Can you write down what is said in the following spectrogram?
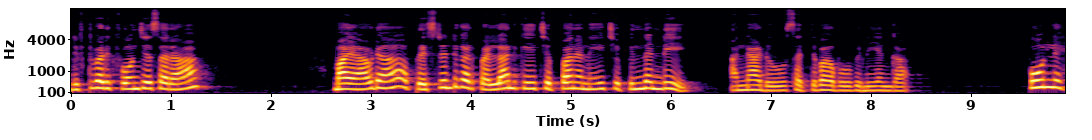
లిఫ్ట్ వాడికి ఫోన్ చేశారా? మా ఆవిడ ప్రెసిడెంట్ గారి పెళ్ళానికి చెప్పానని చెప్పిందండి అన్నాడు సత్యబాబు వినయంగా. పోన్లే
